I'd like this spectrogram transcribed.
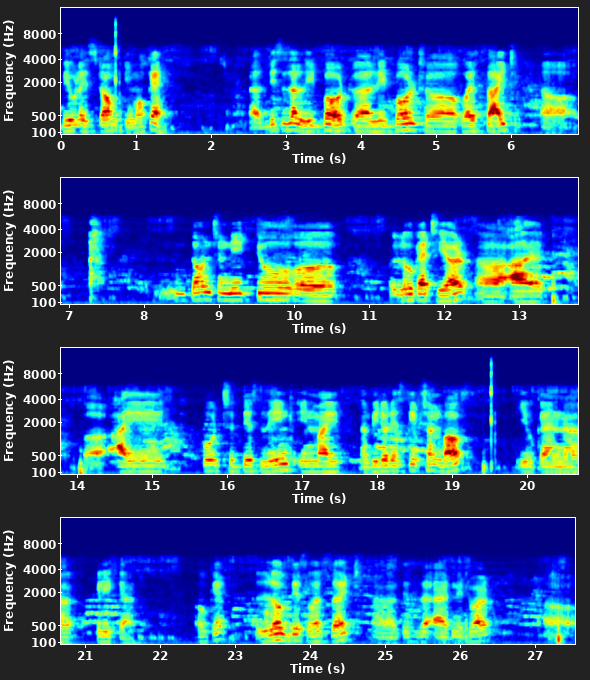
build a strong team okay? uh, this is a leadbolt uh, uh, website. Don't need to look at here. I I put this link in my video description box. You can click here. Okay? Look this website. Uh, this is the ad network. Uh,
